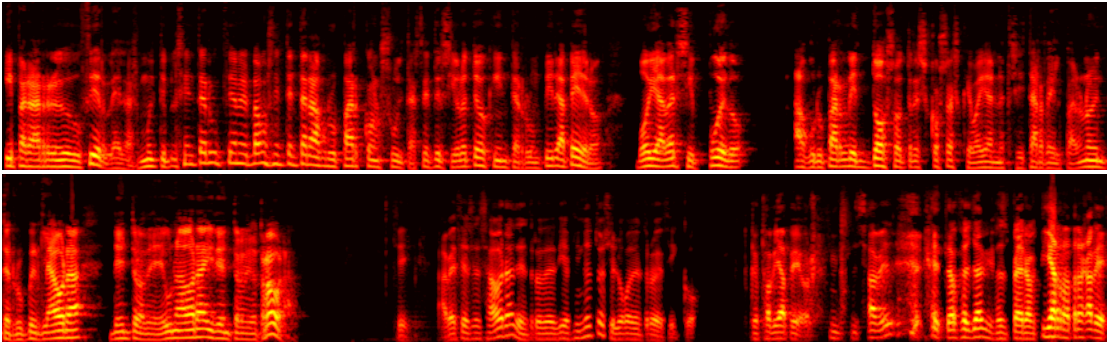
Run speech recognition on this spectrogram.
Y para reducirle las múltiples interrupciones, vamos a intentar agrupar consultas. Es decir, si yo lo tengo que interrumpir a Pedro, voy a ver si puedo agruparle dos o tres cosas que vaya a necesitar de él, para no interrumpirle ahora, dentro de una hora y dentro de otra hora. Sí, a veces es ahora, dentro de diez minutos y luego dentro de cinco. Que es todavía peor, ¿sabes? Entonces ya dices, pero tierra, trágame.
